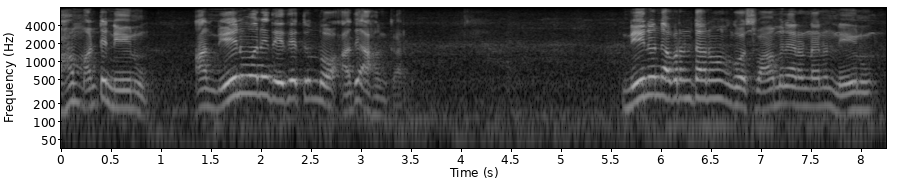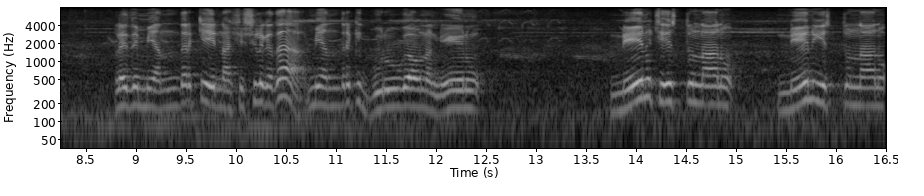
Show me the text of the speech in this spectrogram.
అహం అంటే నేను. ఆ నేను అనేది ఏదైతే ఉందో అదే అహంకారం. నేను అని ఎవరంటాను ఇంకో స్వామినారాయణ నేను. లేదా మీ అందరికీ నా శిష్యులు కదా మీ అందరికీ గురువుగా ఉన్న నేను. నేను చేస్తున్నాను. నేను ఇస్తున్నాను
